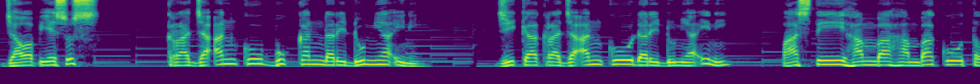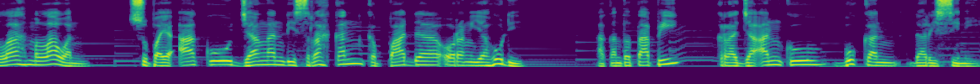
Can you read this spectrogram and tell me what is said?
Jawab Yesus, "Kerajaanku bukan dari dunia ini." Jika kerajaanku dari dunia ini, pasti hamba-hambaku telah melawan, supaya aku jangan diserahkan kepada orang Yahudi. Akan tetapi, kerajaanku bukan dari sini.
